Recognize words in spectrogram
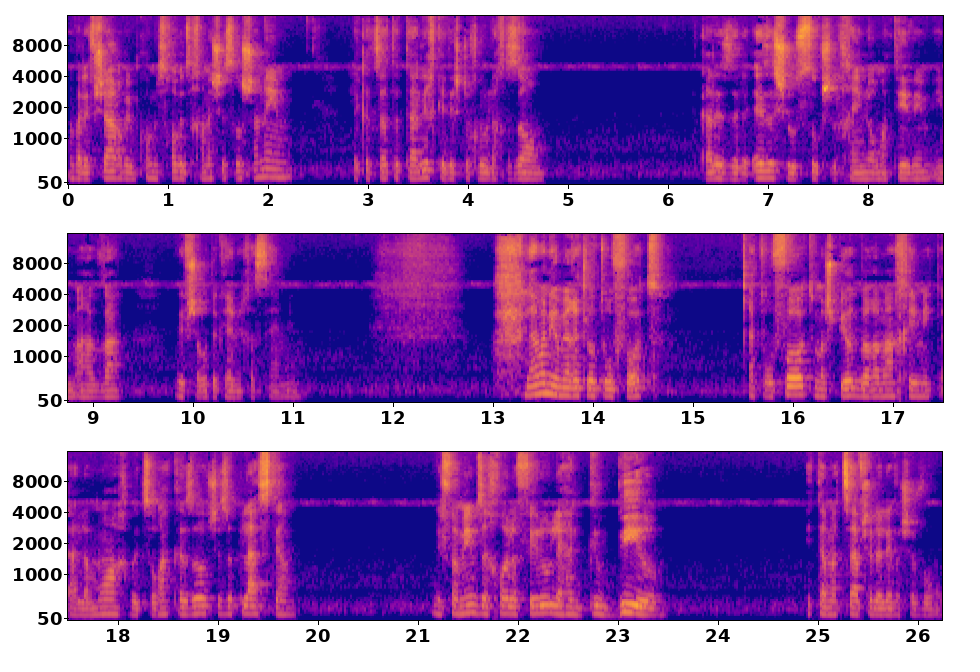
אבל אפשר במקום לסחוב את זה 15 שנים, לקצר את התהליך כדי שתוכלו לחזור. נקרא לזה לאיזשהו סוג של חיים נורמטיביים עם אהבה ואפשרות לקיים יחסי מין. למה אני אומרת לא תרופות? התרופות משפיעות ברמה הכימית על המוח בצורה כזאת שזה פלסטר. לפעמים זה יכול אפילו להגביר את המצב של הלב השבור.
